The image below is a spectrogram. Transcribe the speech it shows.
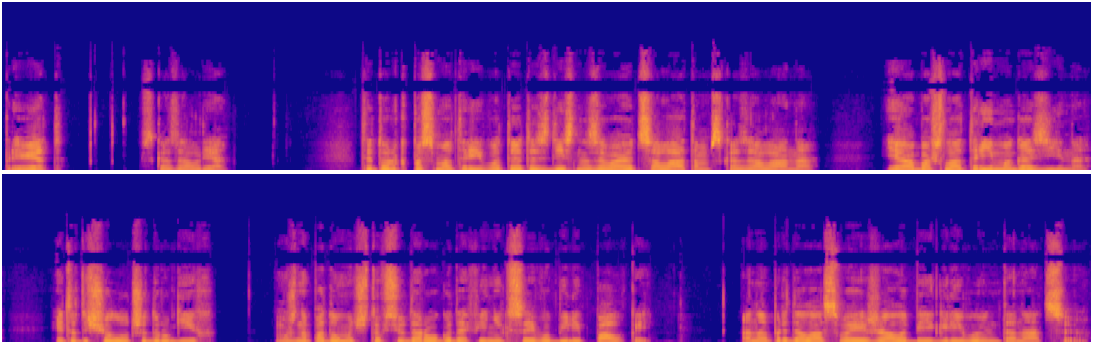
«Привет», — сказал я. «Ты только посмотри, вот это здесь называют салатом», — сказала она. «Я обошла три магазина. Этот еще лучше других. Можно подумать, что всю дорогу до Финикса его били палкой». Она придала своей жалобе игривую интонацию.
